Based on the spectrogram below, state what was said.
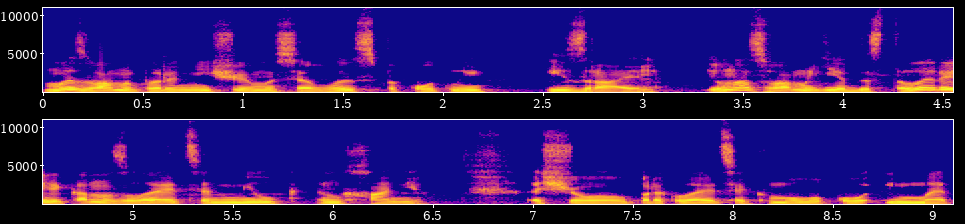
Ми з вами переміщуємося в спекотний Ізраїль. І у нас з вами є дистилерія, яка називається Milk and Honey, що перекладається як молоко і мед.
